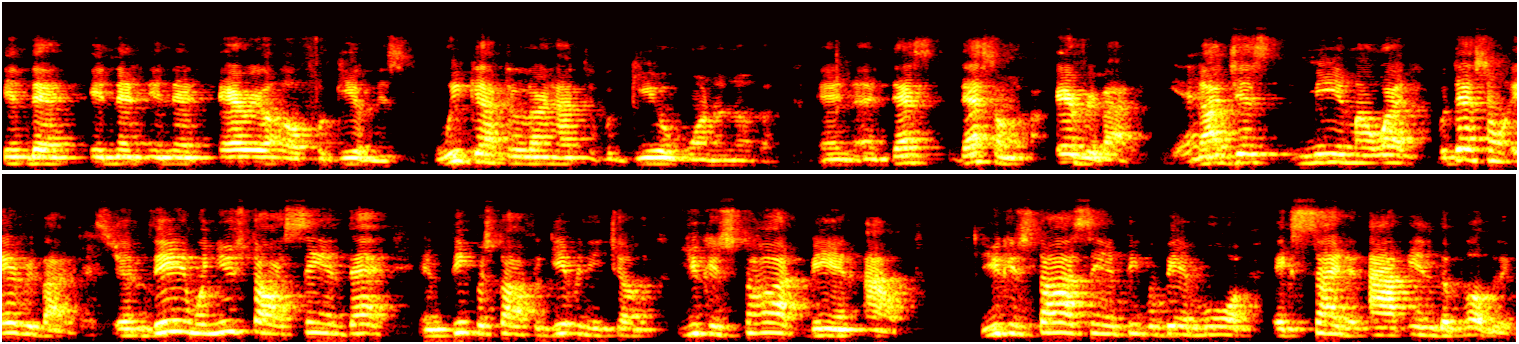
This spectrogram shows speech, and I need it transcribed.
in that in that in that area of forgiveness. We got to learn how to forgive one another. And and that's that's on everybody. Yeah. Not just me and my wife, but that's on everybody. That's. And then when you start seeing that and people start forgiving each other, you can start being out. You can start seeing people being more excited out in the public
